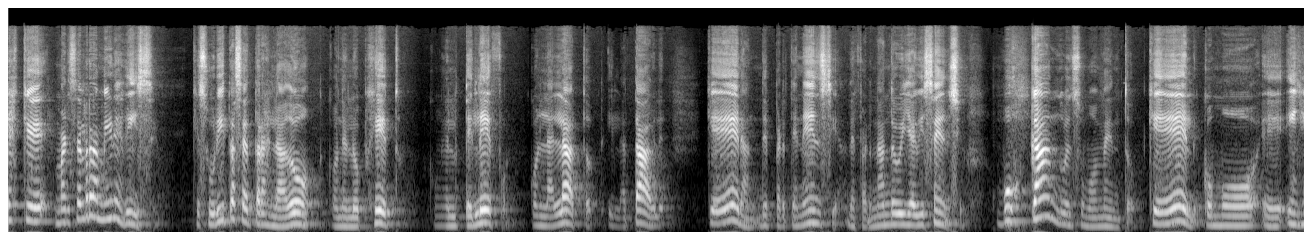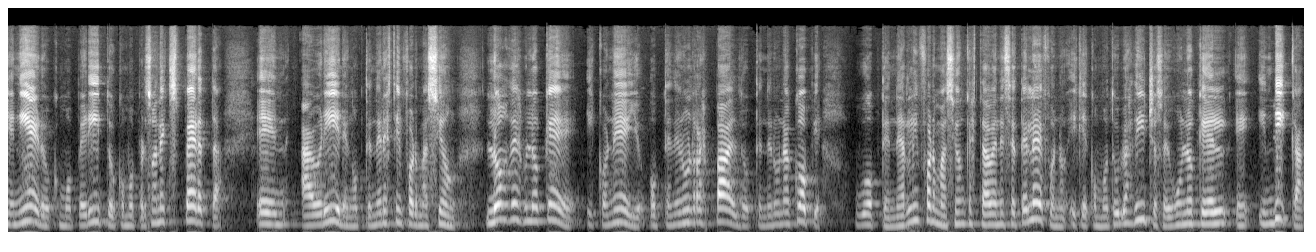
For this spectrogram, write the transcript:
es que Marcel Ramírez dice que Zurita se trasladó con el objeto, con el teléfono, con la laptop y la tablet, que eran de pertenencia de Fernando Villavicencio, buscando en su momento que él como eh, ingeniero, como perito, como persona experta en abrir, en obtener esta información, los desbloquee y con ello obtener un respaldo, obtener una copia u obtener la información que estaba en ese teléfono y que como tú lo has dicho, según lo que él eh, indica,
